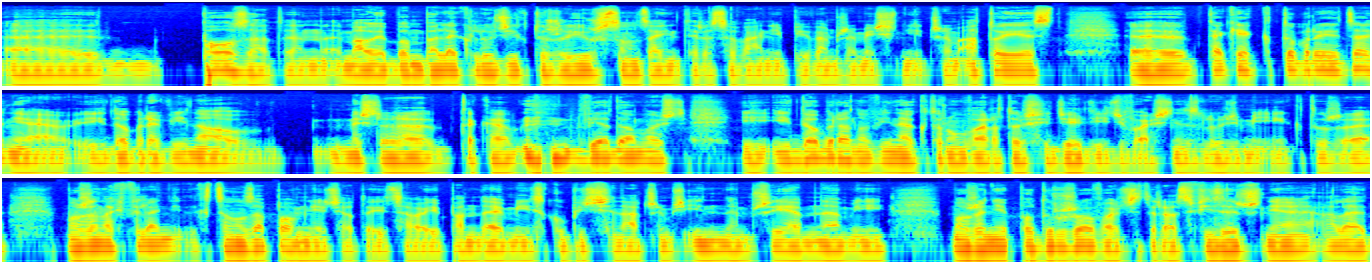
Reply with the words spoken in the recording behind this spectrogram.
e, poza ten mały bąbelek ludzi, którzy już są zainteresowani piwem rzemieślniczym. A to jest e, tak jak dobre jedzenie i dobre wino. Myślę, że taka wiadomość i, i dobra nowina, którą warto się dzielić właśnie z ludźmi, którzy może na chwilę chcą zapomnieć o tej całej pandemii, skupić się na czymś innym, przyjemnym i może nie podróżować teraz fizycznie, ale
